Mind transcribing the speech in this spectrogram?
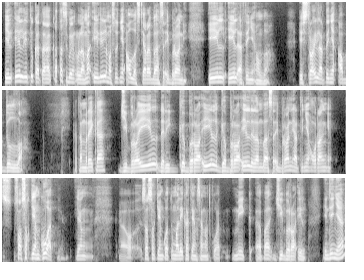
Il-il itu kata kata sebagian ulama, il-il maksudnya Allah secara bahasa Ibrani. Il-il artinya Allah. Israel artinya Abdullah. Kata mereka Jibril dari Gebrail, Gebrail dalam bahasa Ibrani artinya orang sosok yang kuat, yang sosok yang kuat itu malaikat yang sangat kuat. Mik apa Jibril. Intinya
